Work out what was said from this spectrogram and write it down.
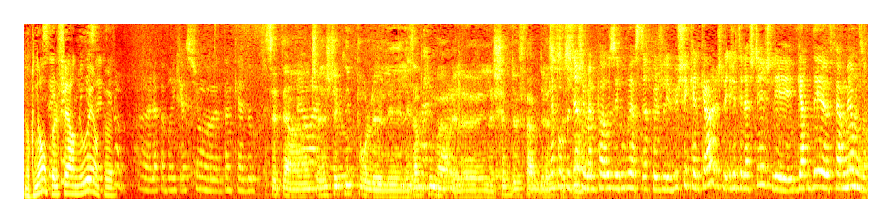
Donc non, on peut le faire nous et on peut? long, euh, fabrication euh, d'un cadeau. C'était un Ouais. challenge technique pour le- les, les imprimeurs et le, le chef de fab de Là, pour te dire, j'ai même pas osé l'ouvrir. C'est-à-dire que je l'ai vu chez quelqu'un, j'étais l'acheter, je l'ai gardé euh, fermé en me disant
